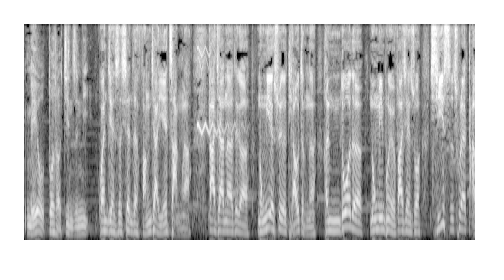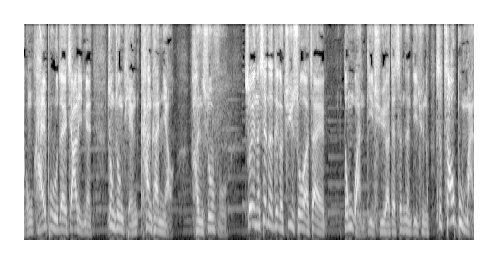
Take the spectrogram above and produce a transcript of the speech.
没有多少竞争力。关键是现在房价也涨了，大家呢，这个农业税的调整呢，很多的农民朋友发现说，其实出来打工还不如在家里面种种田、看看鸟，很舒服。所以呢，现在这个据说啊，在东莞地区啊，在深圳地区呢，是招不满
